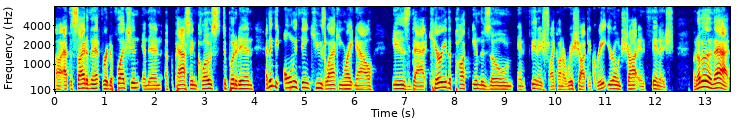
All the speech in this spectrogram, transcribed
Uh, at the side of the net for a deflection and then a pass in close to put it in. I think the only thing Q's lacking right now is that carry the puck in the zone and finish like on a wrist shot to create your own shot and finish. But other than that,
